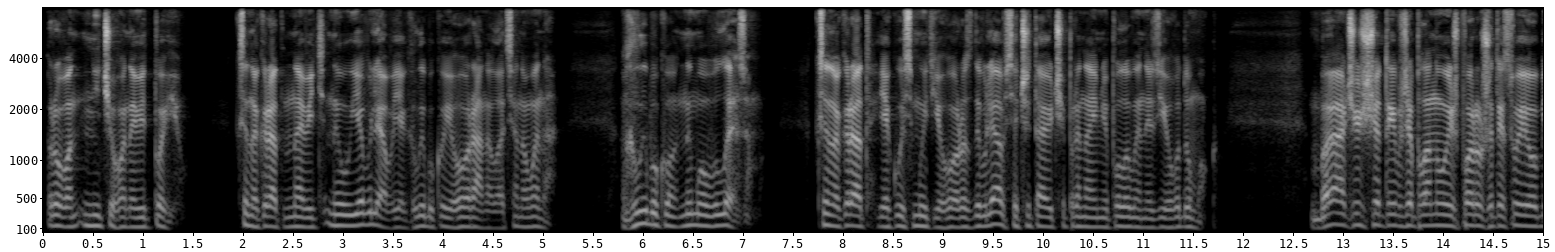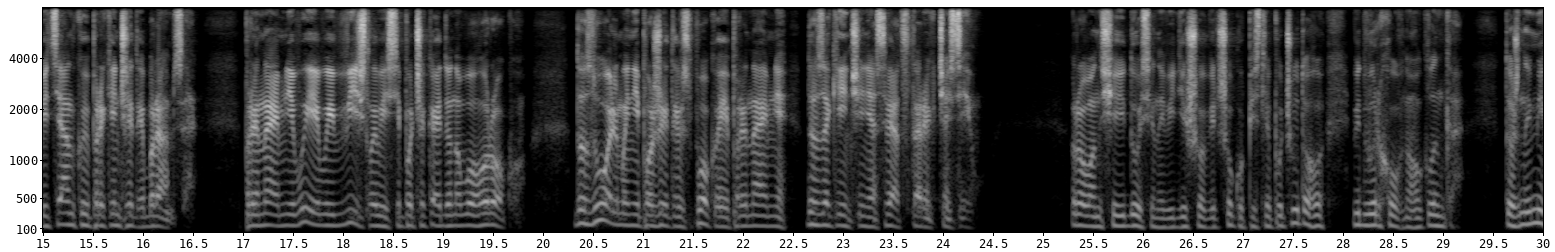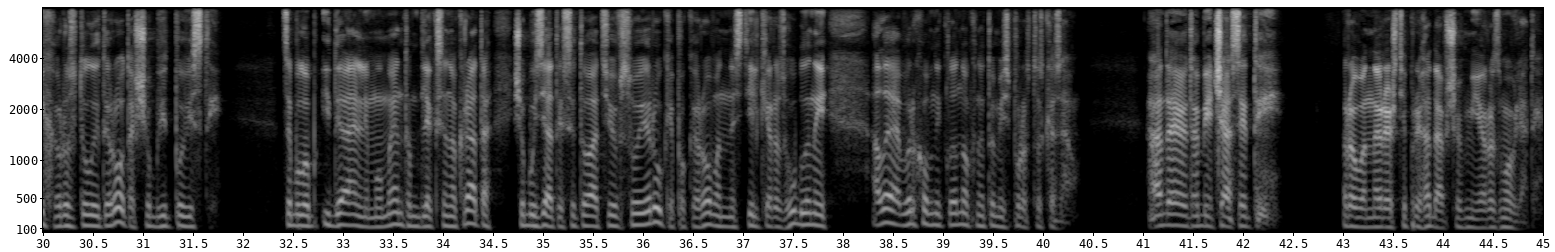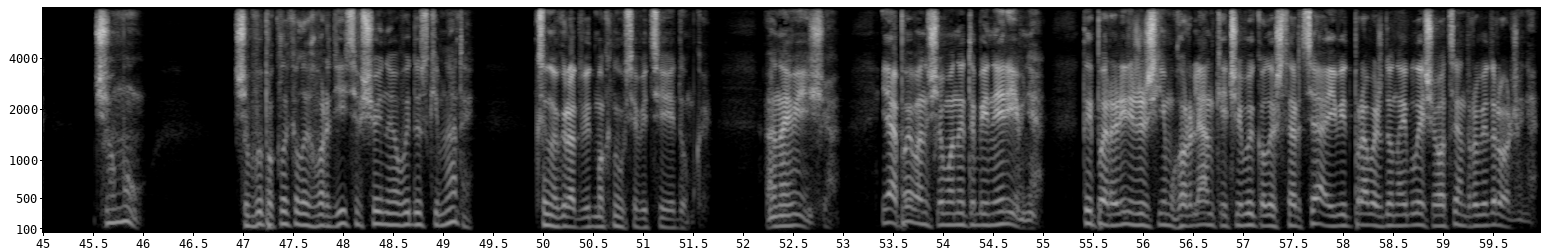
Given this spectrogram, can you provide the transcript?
Рован нічого не відповів. Ксенократ навіть не уявляв, як глибоко його ранила ця новина. Глибоко, немов лезом. Ксенократ якусь мить його роздивлявся, читаючи принаймні половини з його думок. Бачу, що ти вже плануєш порушити свою обіцянку і прикінчити Брамса. Принаймні вияви ввічливість і почекай до Нового року. Дозволь мені пожити в спокої, принаймні до закінчення свят старих часів. Рован ще й досі не відійшов від шоку після почутого від верховного клинка, тож не міг розтулити рота, щоб відповісти. Це було б ідеальним моментом для ксенократа, щоб узяти ситуацію в свої руки, поки Рован настільки розгублений, але верховний клинок натомість просто сказав: Гадаю, тобі час іти. Рован нарешті пригадав, що вміє розмовляти. Чому? Щоб ви покликали гвардійців, щойно я вийду з кімнати? Ксеноград відмахнувся від цієї думки. А навіщо? Я певен, що вони тобі не рівня. Ти переріжеш їм горлянки чи виколиш серця і відправиш до найближчого центру відродження.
